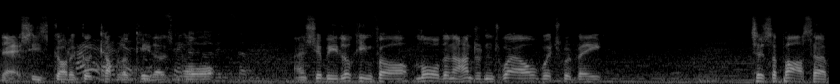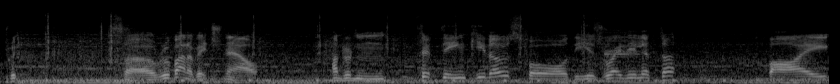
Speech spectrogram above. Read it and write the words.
Yeah, she's got a good couple of kilos more. And she'll be looking for more than 112, which would be to surpass her. so Rubanovich now, 115 kilos for the Israeli lifter by,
